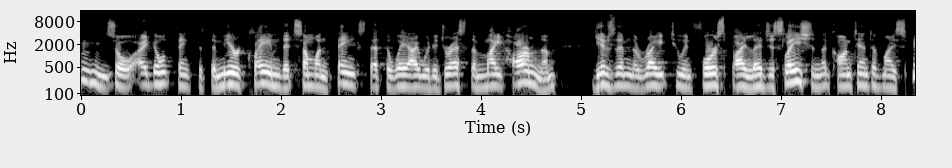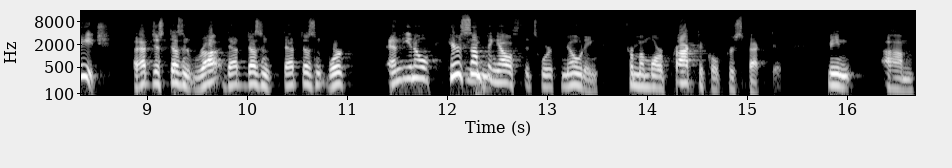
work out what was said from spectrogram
Mhm. So I don't think that the mere claim that someone thinks that the way I would address them might harm them gives them the right to enforce by legislation the content of my speech. That just doesn't, ru- that doesn't, that doesn't work. And you know, here's something else that's worth noting from a more practical perspective. I mean, um,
